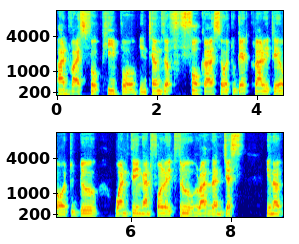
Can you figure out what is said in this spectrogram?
advice for people in terms of focus or to get clarity or to do one thing and follow it through rather than just, you know,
